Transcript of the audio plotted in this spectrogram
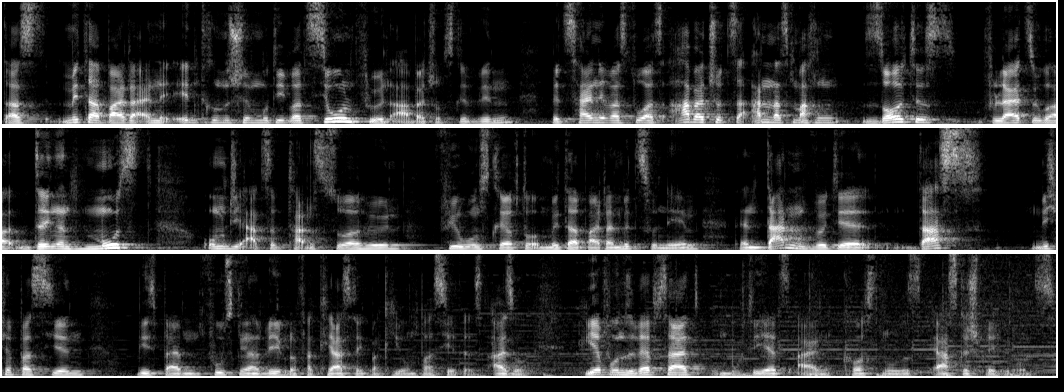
dass Mitarbeiter eine intrinsische Motivation für den Arbeitsschutz gewinnen. Wir zeigen dir, was du als Arbeitsschützer anders machen solltest, vielleicht sogar dringend musst, um die Akzeptanz zu erhöhen, Führungskräfte und Mitarbeiter mitzunehmen. Denn dann wird dir das nicht mehr passieren, wie es beim Fußgängerweg oder Verkehrswegmarkierung passiert ist. Also, geh auf unsere Website und buch dir jetzt ein kostenloses Erstgespräch mit uns.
